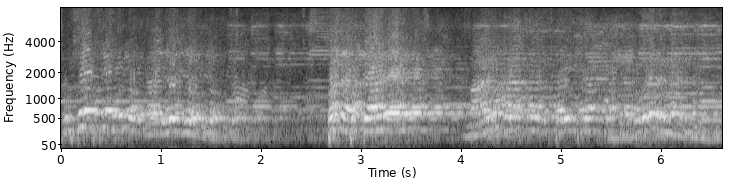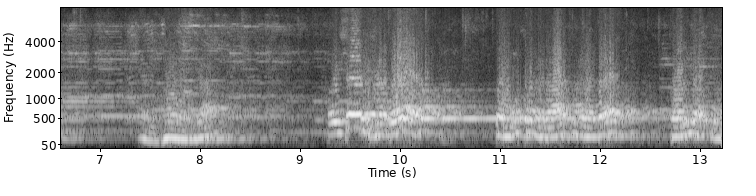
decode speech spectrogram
પૂછે છે તો કાઢ્યો જ નહીં. પણ અત્યારે મારી પાસે પૈસાની સગવડ નથી. પૈસા વિશે તો હું તને રાજની અંદર કરી આપું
